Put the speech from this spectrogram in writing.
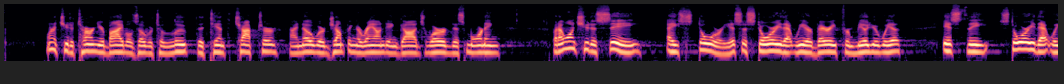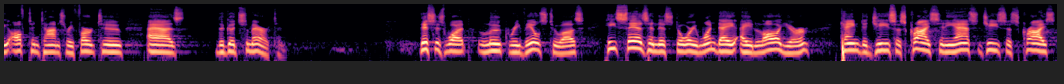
I want you to turn your Bibles over to Luke, the 10th chapter. I know we're jumping around in God's Word this morning, but I want you to see a story. It's a story that we are very familiar with. It's the story that we oftentimes refer to as the Good Samaritan. This is what Luke reveals to us. He says in this story one day a lawyer came to Jesus Christ and he asked Jesus Christ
